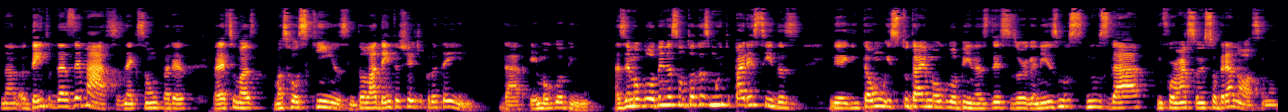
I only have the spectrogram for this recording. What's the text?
na, dentro das hemácias, né? Que são, pare, parecem umas, umas rosquinhas, assim. Então, lá dentro é cheio de proteína da hemoglobina. As hemoglobinas são todas muito parecidas. Né? Então, estudar hemoglobinas desses organismos nos dá informações sobre a nossa, né?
